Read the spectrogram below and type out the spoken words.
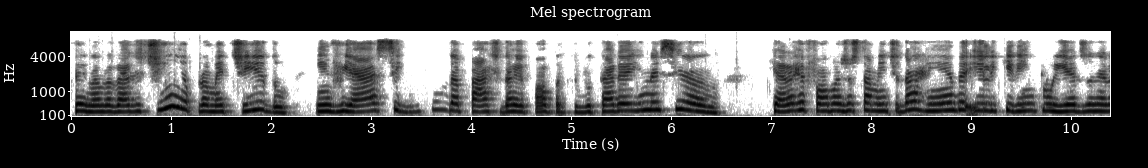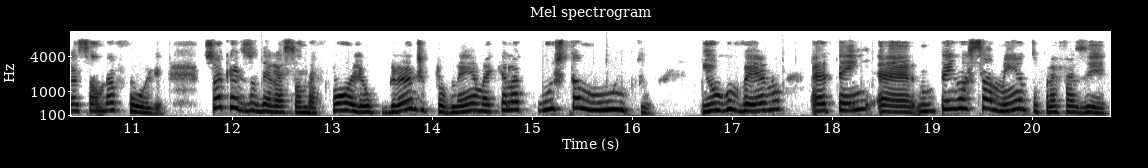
Fernando Haddad tinha prometido enviar a segunda parte da reforma tributária ainda esse ano, que era a reforma justamente da renda, e ele queria incluir a desoneração da folha. Só que a desoneração da folha, o grande problema é que ela custa muito, e o governo é, tem, é, não tem orçamento para fazer.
